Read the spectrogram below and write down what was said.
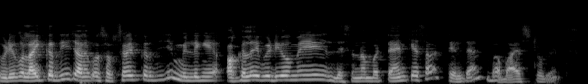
तो वीडियो को लाइक कर दीजिए चैनल को सब्सक्राइब कर दीजिए। मिलेंगे अगले वीडियो में लेसन नंबर टेन के साथ। टिल देन बाय स्टूडेंट्स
